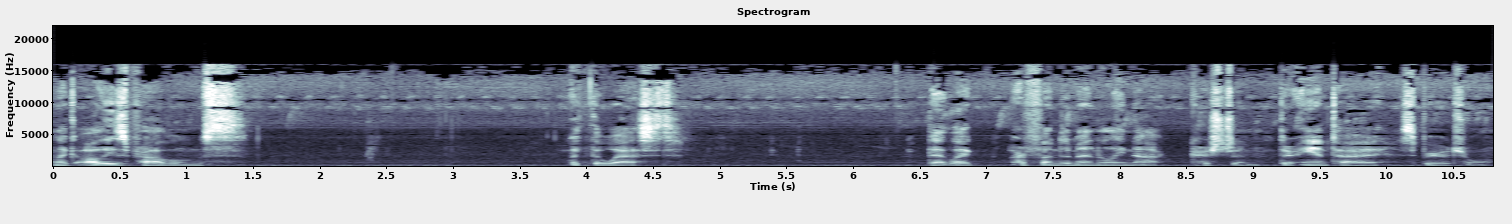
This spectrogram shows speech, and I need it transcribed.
like all these problems with the West that like are fundamentally not Christian. They're anti spiritual.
